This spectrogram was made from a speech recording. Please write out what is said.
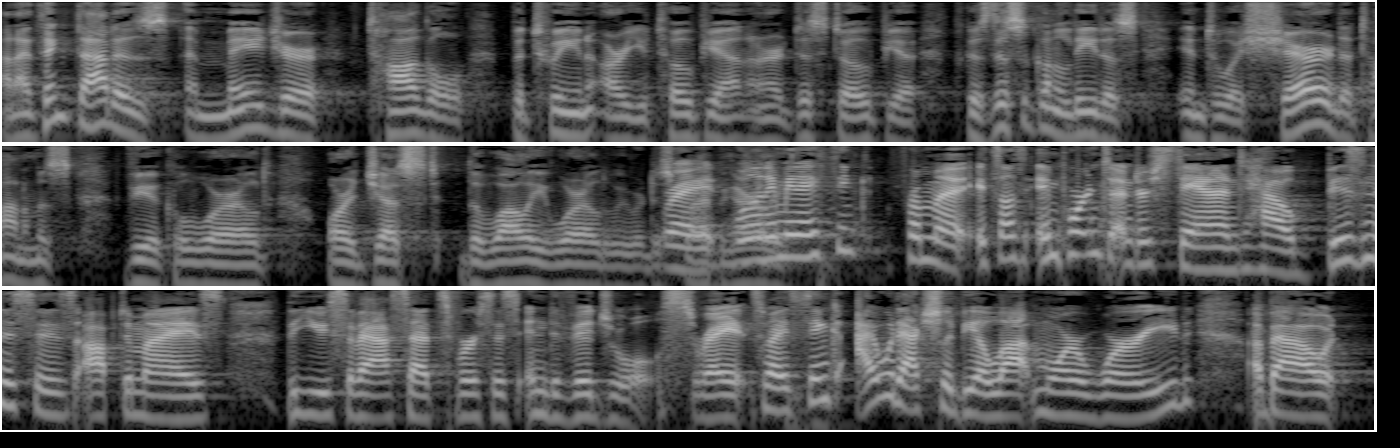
And I think that is a major toggle between our utopia and our dystopia because this is going to lead us into a shared autonomous vehicle world or just the WALL-E world we were describing right. Well, earlier. I mean, I think from a, it's important to understand how businesses optimize the use of assets versus individuals, right? So I think I would actually be a lot more worried about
